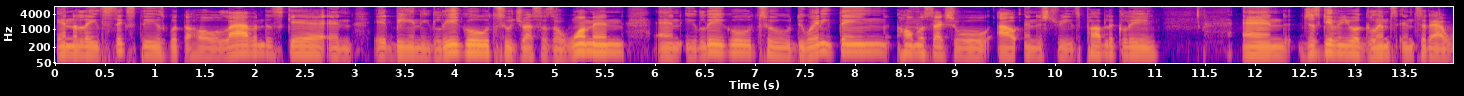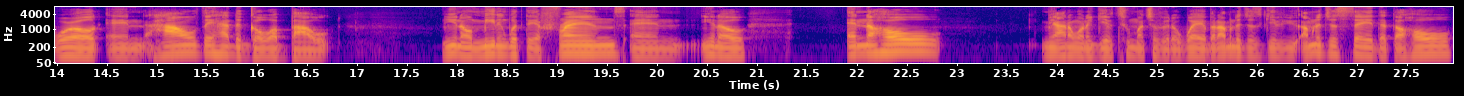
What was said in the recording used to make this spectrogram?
in the late 60s with the whole lavender scare and it being illegal to dress as a woman and illegal to do anything homosexual out in the streets publicly and just giving you a glimpse into that world and how they had to go about you know meeting with their friends and you know and the whole mean, I don't want to give too much of it away, but I'm gonna just give you. I'm gonna just say that the whole,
